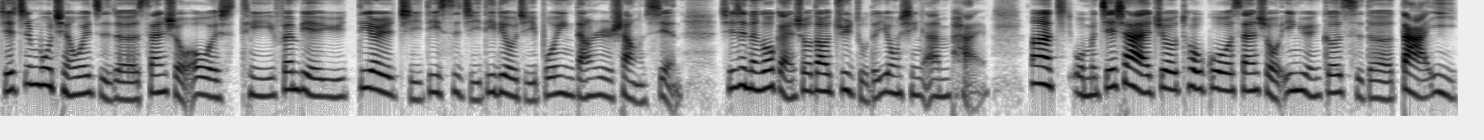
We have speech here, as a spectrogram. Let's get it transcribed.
截至目前为止的三首 OST，分别于第二集、第四集、第六集播映当日上线。其实能够感受到剧组的用心安排。那我们接下来就透过三首音源歌词的大意。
